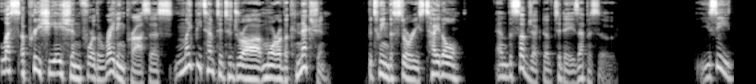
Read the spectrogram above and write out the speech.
less appreciation for the writing process might be tempted to draw more of a connection between the story's title and the subject of today's episode. You see,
